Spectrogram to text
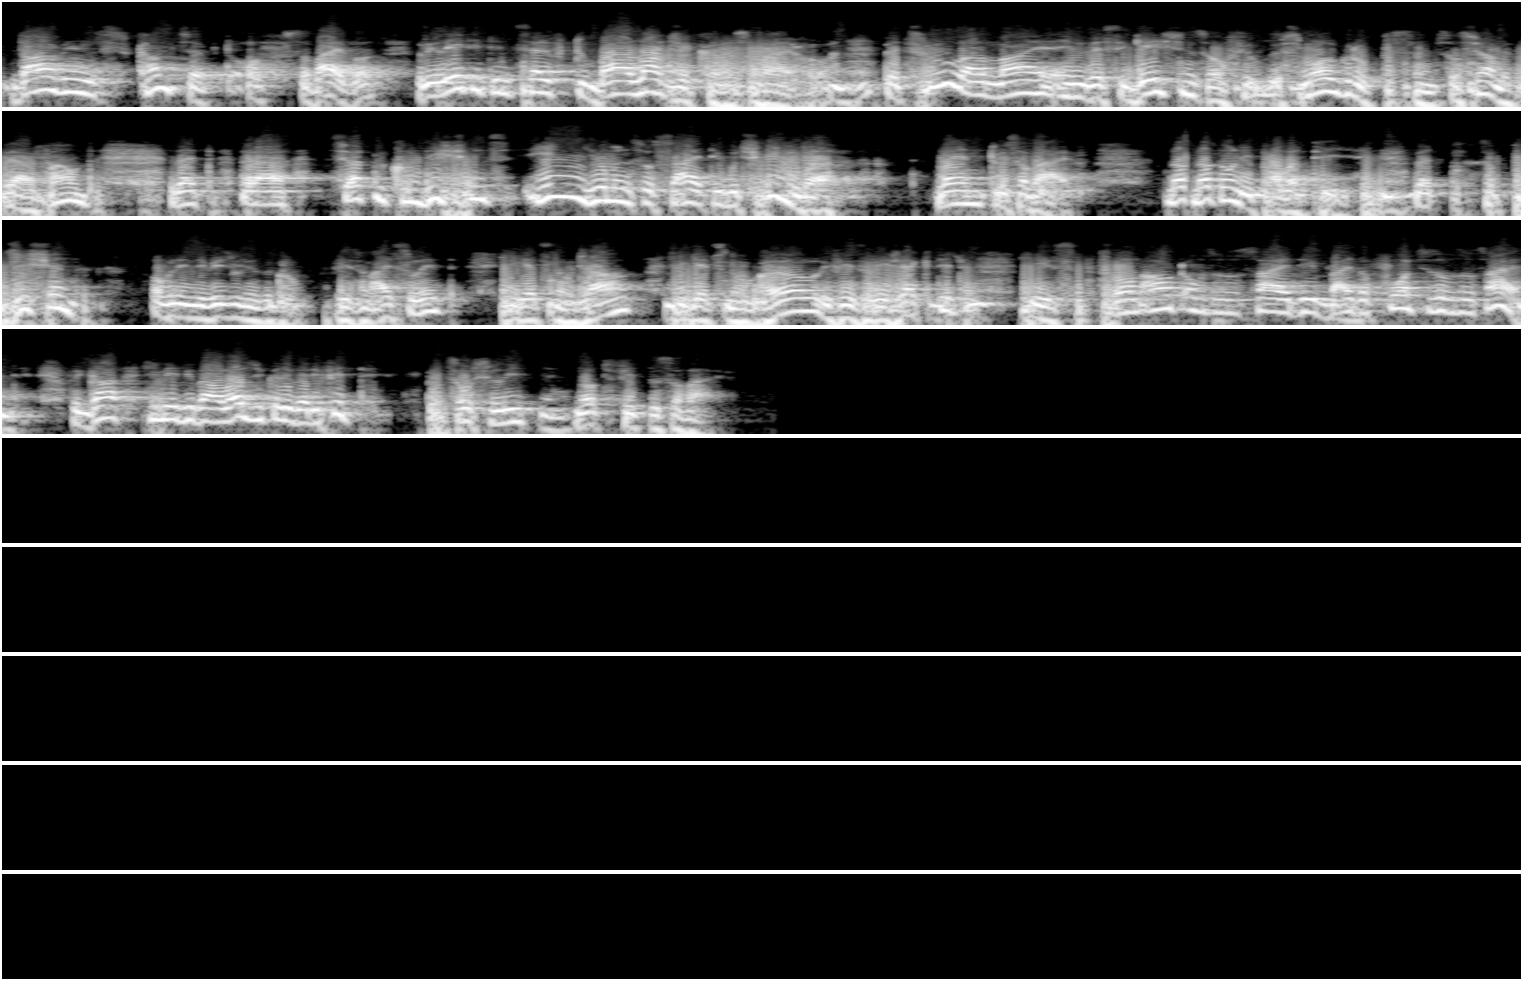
Darwin's concept of survival related itself to biological survival. But through uh, my investigations of small groups and sociometry, I found that there are certain conditions in human society which hinder men to survive. Not, not only poverty, but the position of an individual in the group. If he's an isolate, he gets no job, he gets no girl. If he's rejected, he is thrown out of the society by the forces of society. Regard, he may be biologically very fit, but socially not fit to survive.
